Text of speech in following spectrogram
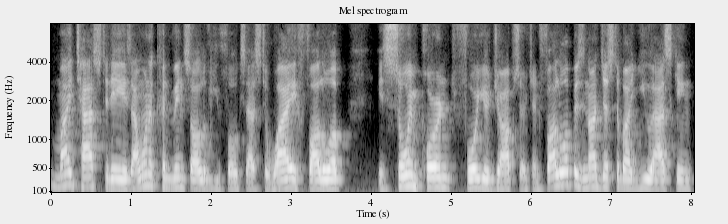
my task today is I want to convince all of you folks as to why follow up is so important for your job search. And follow up is not just about you asking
